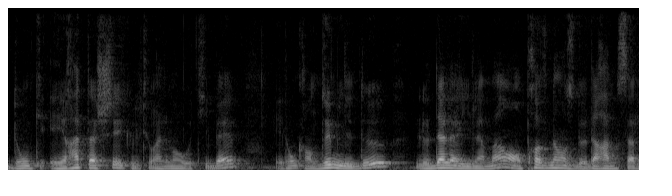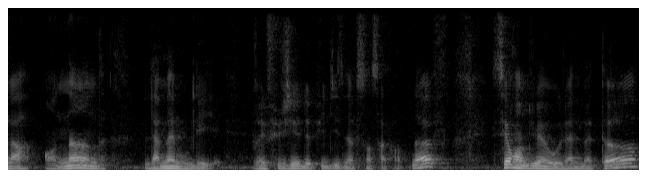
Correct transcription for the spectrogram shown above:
donc est rattaché culturellement au Tibet. Et donc en 2002, le Dalai Lama, en provenance de Dharamsala en Inde, la même où les réfugiés depuis 1959, s'est rendu à Ulaanbaatar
